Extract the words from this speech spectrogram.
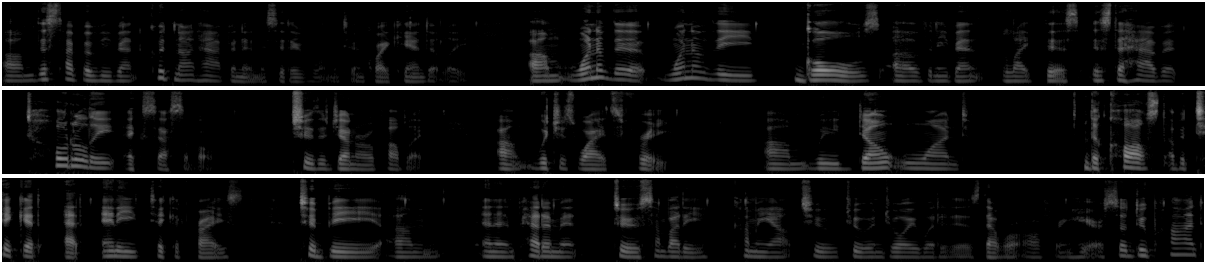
um, this type of event could not happen in the city of Wilmington, quite candidly. Um, one of the one of the goals of an event like this is to have it totally accessible to the general public, um, which is why it's free. Um, we don't want the cost of a ticket at any ticket price to be um, an impediment to somebody coming out to to enjoy what it is that we're offering here. So DuPont,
